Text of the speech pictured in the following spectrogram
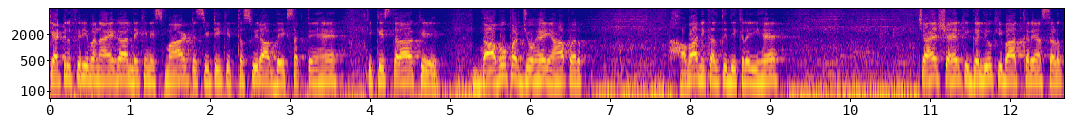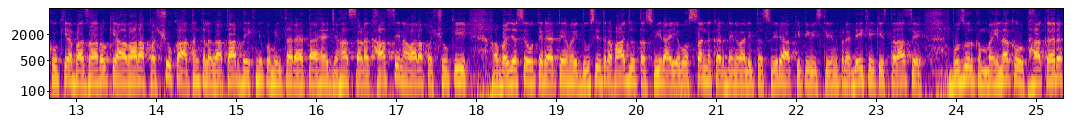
कैटल फ्री बनाएगा, लेकिन स्मार्ट सिटी की तस्वीर आप देख सकते हैं कि किस तरह के दावों पर जो है यहाँ पर हवा निकलती दिख रही है। चाहे शहर की गलियों की बात करें या सड़कों की या बाजारों के, आवारा पशुओं का आतंक लगातार देखने को मिलता रहता है, जहाँ सड़क हादसे इन आवारा पशुओं की वजह से होते रहते हैं। वहीं दूसरी तरफ़ आज जो तस्वीर आई है, वो सन्न कर देने वाली तस्वीर है। आपकी टीवी स्क्रीन पर देखिए किस तरह से बुज़ुर्ग महिला को उठाकर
